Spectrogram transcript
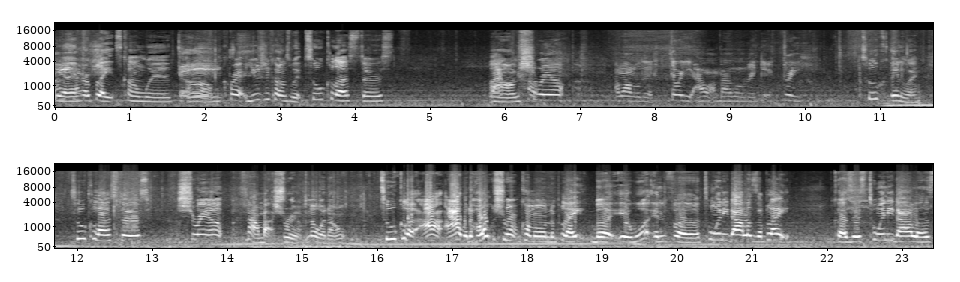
Yeah, her plates come with um, Eggs. crab. Usually comes with two clusters, Like um, shrimp, I'm gonna get three. I'm gonna get three. two anyway, two clusters, shrimp. No, I'm about shrimp. No, it don't. Two cl- I I would hope shrimp come on the plate, but it wouldn't for twenty dollars a plate, cause it's twenty dollars.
